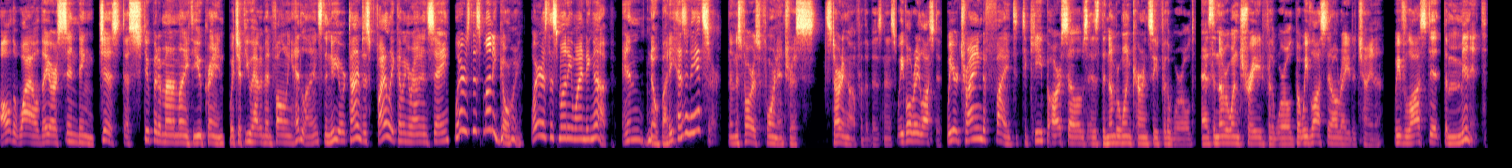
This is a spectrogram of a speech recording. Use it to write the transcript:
All the while, they are sending just a stupid amount of money to Ukraine, which, if you haven't been following headlines, the New York Times is finally coming around and saying, Where's this money going? Where is this money winding up? And nobody has an answer. And as far as foreign interests, starting off with a business. We've already lost it. We are trying to fight to keep ourselves as the number one currency for the world, as the number one trade for the world, but we've lost it already to China. We've lost it the minute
